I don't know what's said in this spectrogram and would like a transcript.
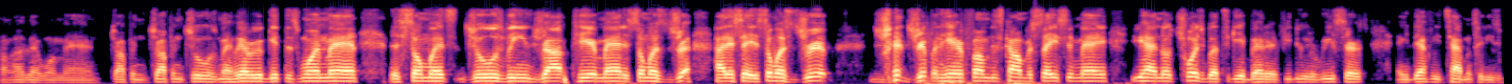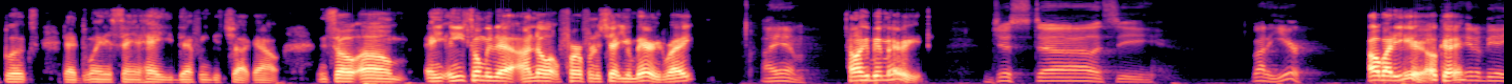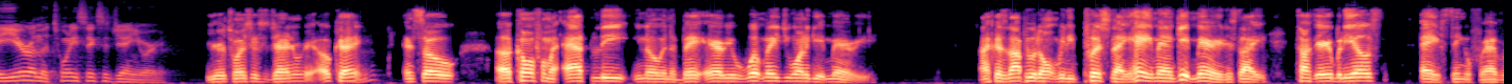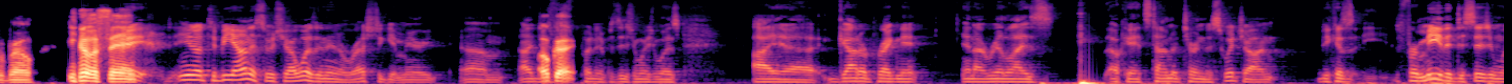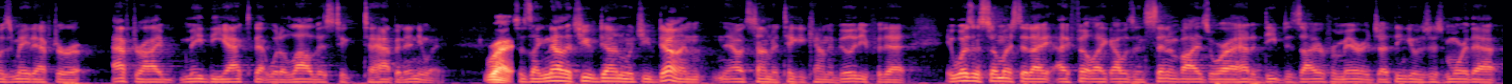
I love that one, man. Dropping, dropping jewels, man. Whoever get this one, man. There's so much jewels being dropped here, man. There's so much drip. How they say, there's so much drip, drip, dripping here from this conversation, man. You have no choice but to get better if you do the research and you definitely tap into these books that Dwayne is saying. Hey, you definitely need to check out. And so, um, and, and you told me that I know for from the chat you're married, right? I am. How long you been married? Just, uh, let's see, about a year. Oh, about a year. Okay, It'll be a year on the 26th of January. year 26th of January. Okay. Mhm. And so, uh, coming from an athlete, you know, in the Bay Area, what made you want to get married? Because a lot of people don't really push like, "Hey, man, get married." It's like talk to everybody else. Hey, single forever, bro. You know what I'm saying? Hey, you know, to be honest with you, I wasn't in a rush to get married. Um, I just Okay. was put in a position which was I uh, got her pregnant, and I realized, okay, it's time to turn the switch on because for me, the decision was made after after I made the act that would allow this to, to happen anyway. Right. So it's like now that you've done what you've done, now it's time to take accountability for that. It wasn't so much that I, I felt like I was incentivized or I had a deep desire for marriage. I think it was just more that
